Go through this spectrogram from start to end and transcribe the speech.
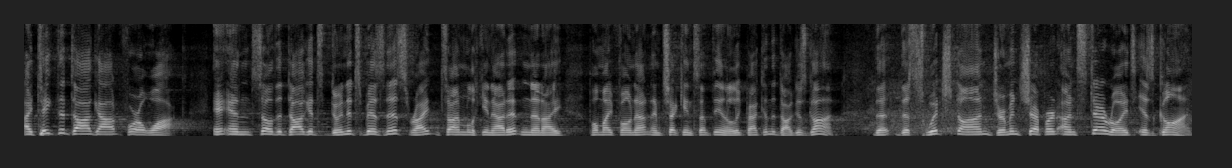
I take the dog out for a walk. And, and so the dog, it's doing its business, right? So I'm looking at it and then I pull my phone out and I'm checking something and I look back and the dog is gone. The, the switched on German Shepherd on steroids is gone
